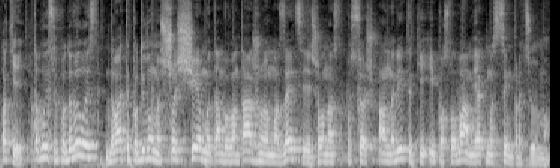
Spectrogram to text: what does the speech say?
окей, таблицю подивились. Давайте подивимось, що ще ми там вивантажуємо з Etsy, що у нас по Search аналітики і по словам, як ми з цим працюємо.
